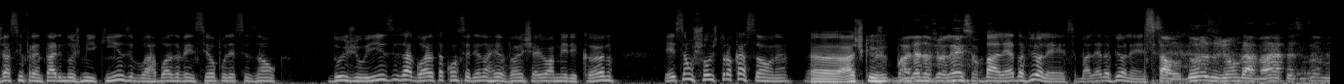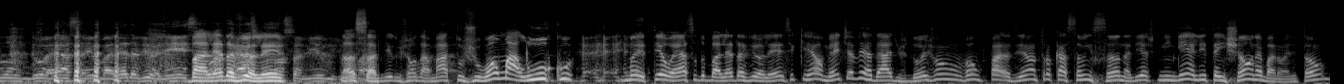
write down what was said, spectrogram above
já se enfrentaram em 2015. O Barbosa venceu por decisão dos juízes. Agora está concedendo a revanche aí ao americano. Esse é um show de trocação, né? Uh, acho que o. Balé da violência? Balé da violência, balé da violência. Saudoso João da Mata, mandou essa aí, Balé da Violência. Balé um da Violência. Nosso amigo João, nosso amigo João da Mata. O João Maluco meteu essa do Balé da Violência, que realmente é verdade. Os dois vão, vão fazer uma trocação insana ali. Acho que ninguém ali tem chão, né, Baroni? Então,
